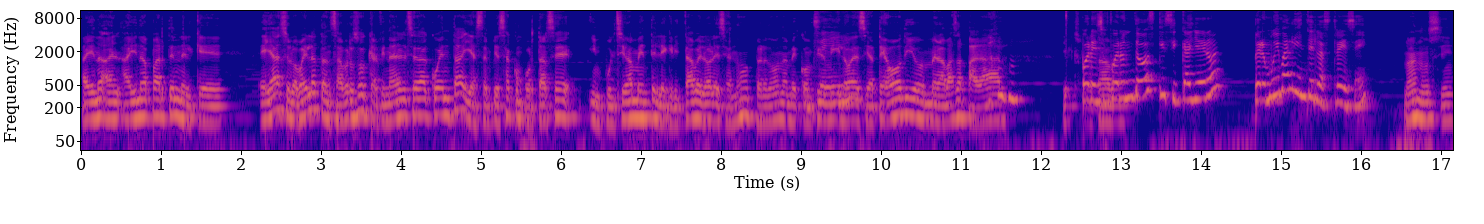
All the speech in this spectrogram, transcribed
hay una, hay una parte en el que ella se lo baila tan sabroso que al final él se da cuenta y hasta empieza a comportarse impulsivamente, le gritaba y luego le decía, no, perdóname, confía en mí, y luego decía, te odio, me la vas a pagar. Por eso fueron dos que sí cayeron, pero muy valientes las tres, ¿eh? Ah, no, sí.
